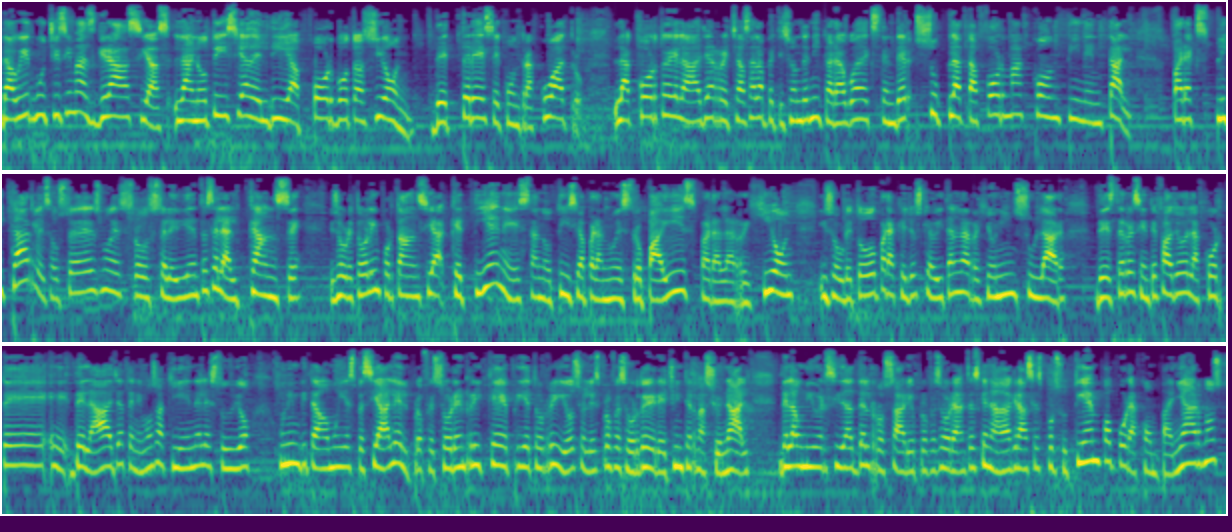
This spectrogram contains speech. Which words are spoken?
David, muchísimas gracias. La noticia del día por votación de 13 contra 4. La Corte de la Haya rechaza la petición de Nicaragua de extender su plataforma continental para explicarles a ustedes, nuestros televidentes, el alcance y sobre todo la importancia que tiene esta noticia para nuestro país, para la región y sobre todo para aquellos que habitan la región insular de este reciente fallo de la Corte eh, de la Haya. Tenemos aquí en el estudio un invitado muy especial, el profesor Enrique Prieto Ríos. Él es profesor de Derecho Internacional de la Universidad del Rosario. Profesor, antes que nada, gracias por su tiempo, por acompañarnos.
